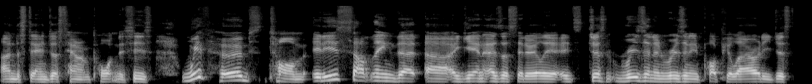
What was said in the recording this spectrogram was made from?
understand just how important this is. With herbs, Tom, it is something that, uh, again, as I said earlier, it's just risen and risen in popularity, just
